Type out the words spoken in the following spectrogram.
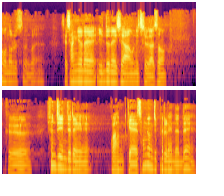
언어를 쓰는 거예요. 제가 작년에 인도네시아 아우니치를 가서 그 현지인들 과 함께 성령 집회를 했는데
